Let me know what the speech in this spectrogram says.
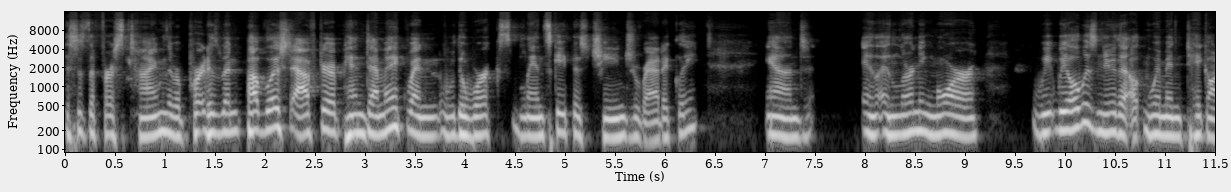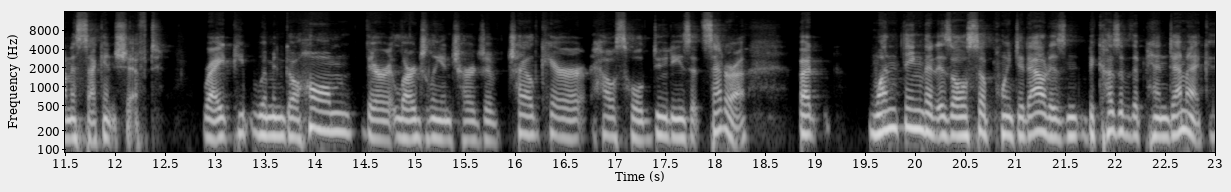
this is the first time the report has been published after a pandemic when the work landscape has changed radically. And in learning more, we, we always knew that women take on a second shift, right? People, women go home, they're largely in charge of childcare, household duties, etc. But one thing that is also pointed out is because of the pandemic,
